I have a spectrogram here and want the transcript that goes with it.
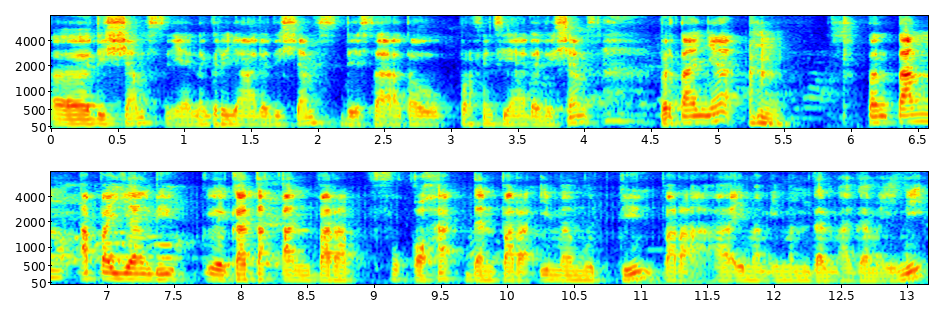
uh, di Syams ya negeri yang ada di Syams desa atau provinsi yang ada di Syams bertanya tentang apa yang dikatakan para fukoha dan para imamuddin para imam-imam dalam agama ini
